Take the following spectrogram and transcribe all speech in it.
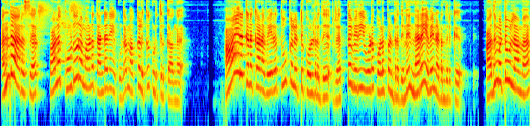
அந்த அரசர் பல கொடூரமான தண்டனையை கூட மக்களுக்கு கொடுத்துருக்காங்க. ஆயிரக்கணக்கான பேரை தூக்கலிட்டு கொள்றது ரத்த வெறியோட கொலை பண்றதுன்னு நிறையவே நடந்திருக்கு. அது மட்டும் இல்லாம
